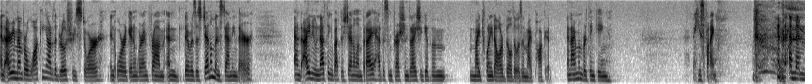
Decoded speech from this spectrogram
And I remember walking out of the grocery store in Oregon, where I'm from, and there was this gentleman standing there, and I knew nothing about this gentleman, but I had this impression that I should give him my $20 bill that was in my pocket. And I remember thinking, he's fine. And then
